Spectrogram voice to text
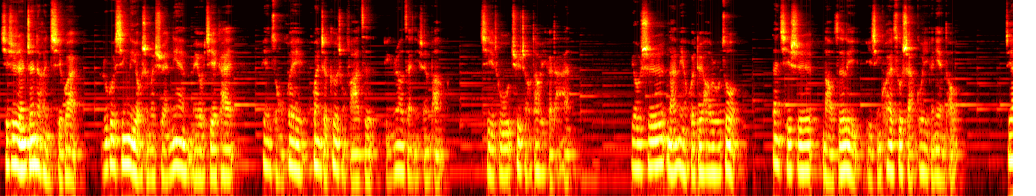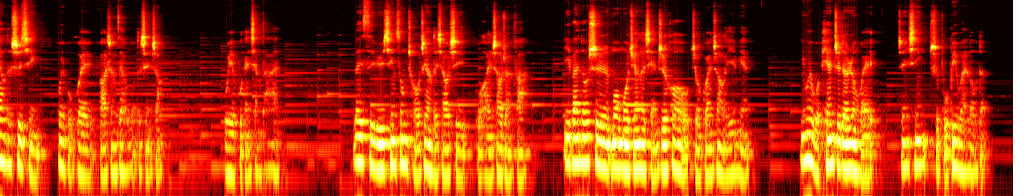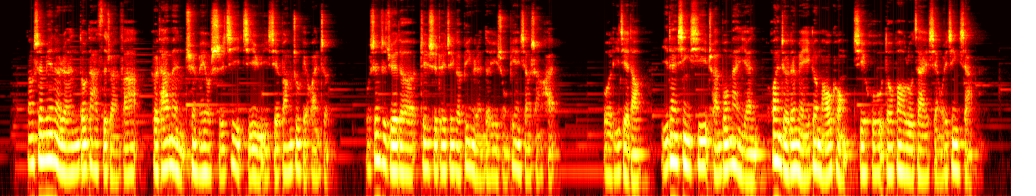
其实人真的很奇怪，如果心里有什么悬念没有揭开，便总会换着各种法子萦绕在你身旁，企图去找到一个答案。有时难免会对号入座。但其实脑子里已经快速闪过一个念头：这样的事情会不会发生在我的身上？我也不敢想答案。类似于轻松筹这样的消息，我很少转发，一般都是默默捐了钱之后就关上了页面，因为我偏执地认为，真心是不必外露的。当身边的人都大肆转发。可他们却没有实际给予一些帮助给患者，我甚至觉得这是对这个病人的一种变相伤害。我理解到，一旦信息传播蔓延，患者的每一个毛孔几乎都暴露在显微镜下，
